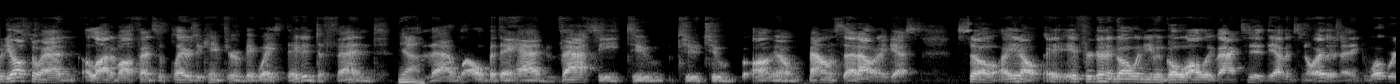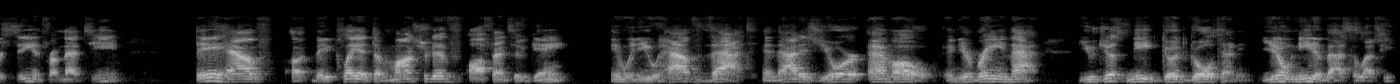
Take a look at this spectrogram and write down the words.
but you also had a lot of offensive players that came through in big ways. They didn't defend yeah. that well, but they had Vasi to to to uh, you know balance that out, I guess. So uh, you know, if you're going to go and even go all the way back to the Edmonton Oilers, I think what we're seeing from that team, they have uh, they play a demonstrative offensive game, and when you have that, and that is your mo, and you're bringing that you just need good goaltending. You don't need a Vasilevskiy.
